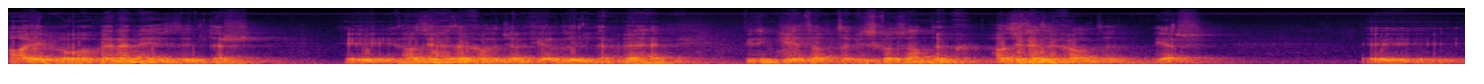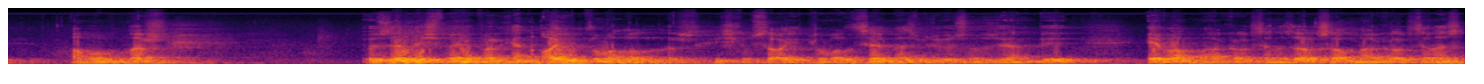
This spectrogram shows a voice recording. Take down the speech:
hayır o veremeyiz dediler. Ee, hazinede kalacak yer dediler ve birinci etapta biz kazandık. Hazinede kaldı yer. Ee, ama bunlar özelleşme yaparken ayıplı mal alırlar. Hiç kimse ayıplı malı sevmez biliyorsunuz yani bir ev almaya kalksanız, arsa almaya kalksanız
